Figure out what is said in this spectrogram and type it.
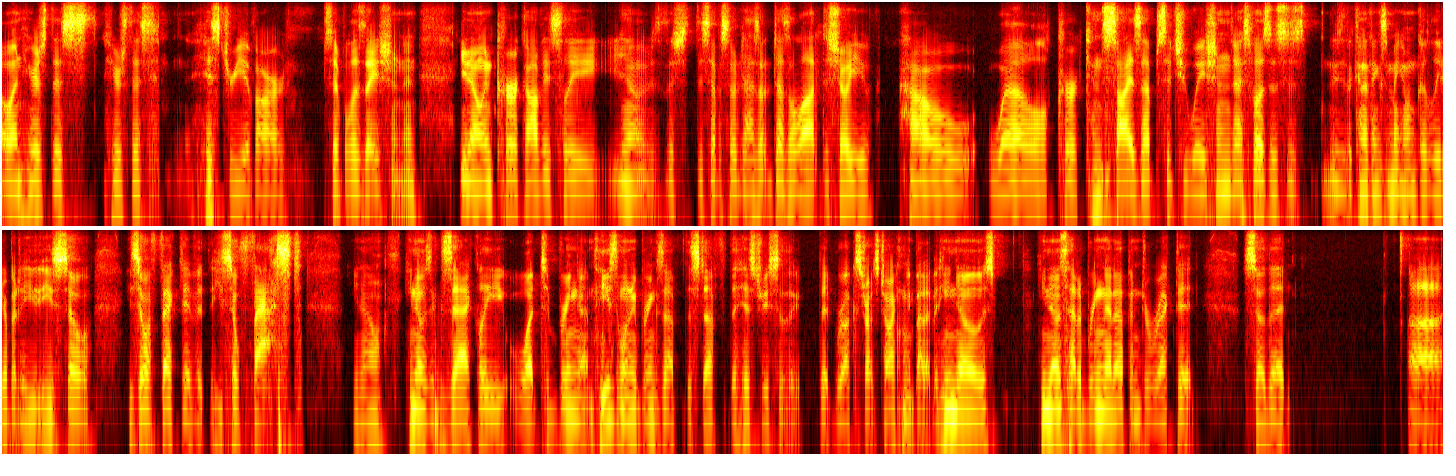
oh, and here's this here's this history of our civilization, and you know, and Kirk obviously, you know, this this episode a, does a lot to show you how well Kirk can size up situations. I suppose this is these are the kind of things that make him a good leader, but he, he's so he's so effective. He's so fast. You know, he knows exactly what to bring up. He's the one who brings up the stuff, the history, so that, that Ruck starts talking about it. But he knows he knows how to bring that up and direct it so that uh,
